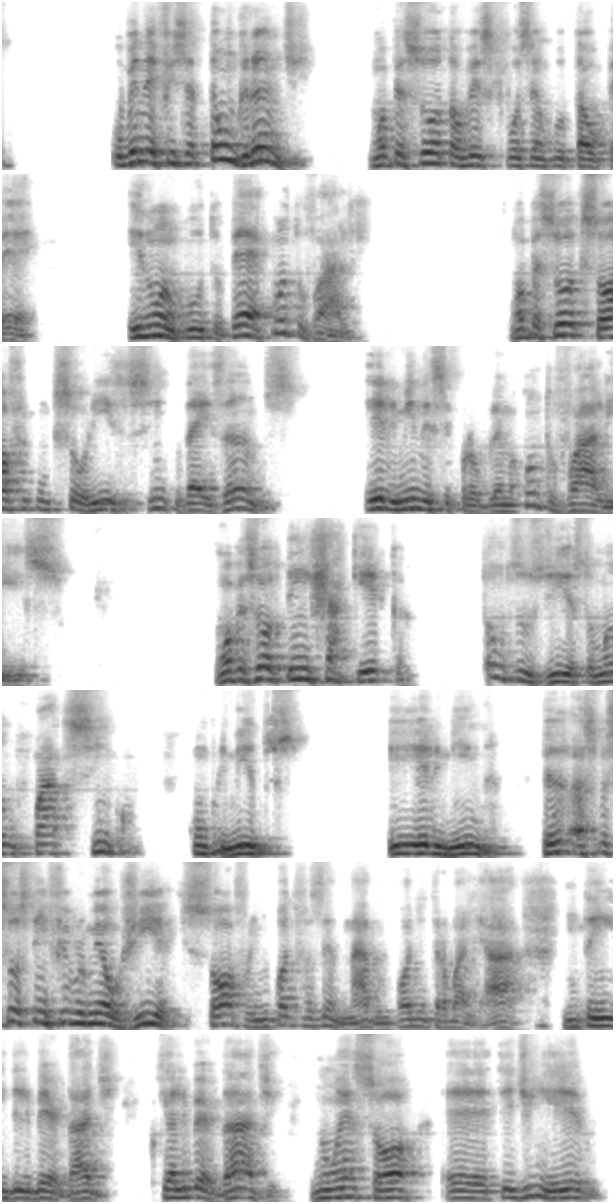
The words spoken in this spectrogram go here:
O benefício é tão grande, uma pessoa talvez que fosse amputar o pé e não amputa o pé, quanto vale? Uma pessoa que sofre com psoríase 5, 10 anos, elimina esse problema. Quanto vale isso? Uma pessoa tem enxaqueca, todos os dias, tomando 4, 5 comprimidos, e elimina. As pessoas têm fibromialgia, que sofrem, não podem fazer nada, não podem trabalhar, não têm liberdade, porque a liberdade não é só é, ter dinheiro.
